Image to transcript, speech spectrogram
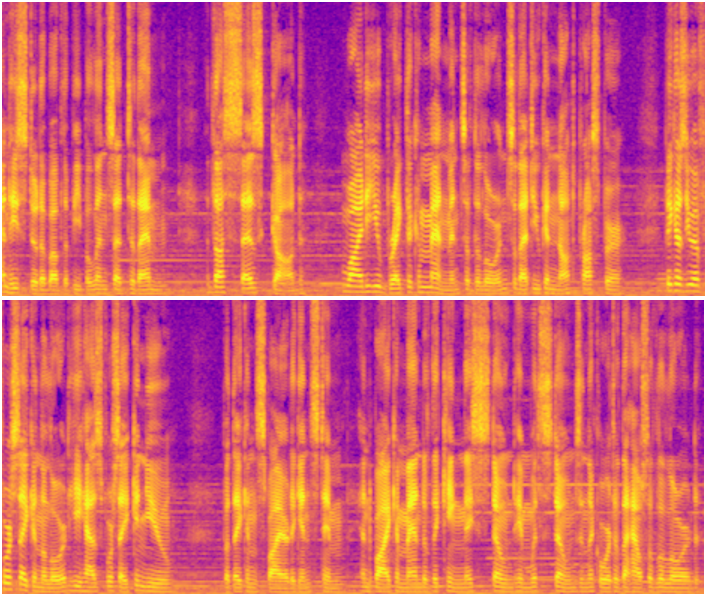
and he stood above the people and said to them, Thus says God, Why do you break the commandments of the Lord so that you cannot prosper? Because you have forsaken the Lord, he has forsaken you. But they conspired against him, and by command of the king they stoned him with stones in the court of the house of the Lord.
